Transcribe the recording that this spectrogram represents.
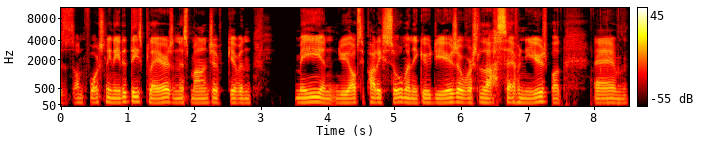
is unfortunately needed. These players and this manager have given me and you obviously Paddy so many good years over the last seven years, but um,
